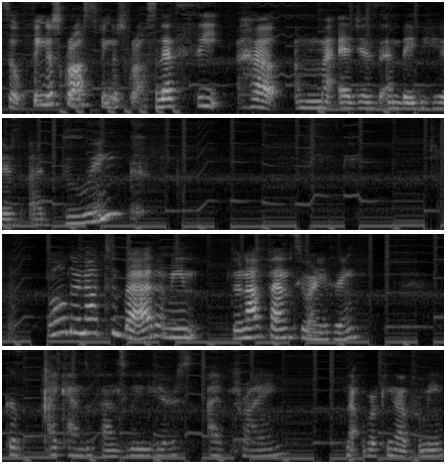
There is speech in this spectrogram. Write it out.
So fingers crossed fingers crossed. Let's see how my edges and baby hairs are doing. Well they're not too bad. I mean they're not fancy or anything because I can't do fancy baby hairs. I'm trying. Not working out for me.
